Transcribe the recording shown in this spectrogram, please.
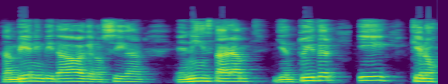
También invitado a que nos sigan en Instagram y en Twitter y que nos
